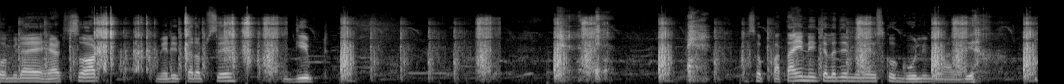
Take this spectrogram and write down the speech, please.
उसको मिला है हेडशॉट मेरी तरफ़ से गिफ्ट उसको पता ही नहीं चला जब मैंने उसको गोली मार दिया।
